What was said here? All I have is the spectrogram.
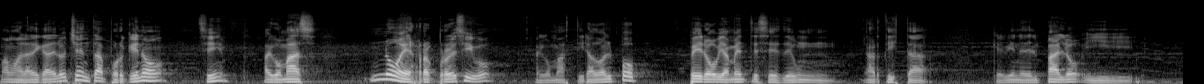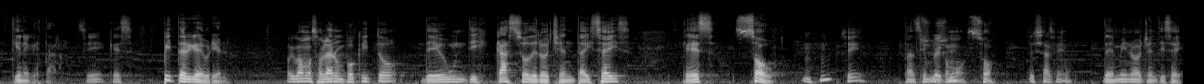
Vamos a la década del 80, ¿por qué no? ¿Sí? Algo más, no es rock progresivo, algo más tirado al pop, pero obviamente ese es de un artista que viene del palo y tiene que estar, ¿sí? Que es Peter Gabriel. Hoy vamos a hablar un poquito de un discazo del 86 que es So. Ujú. ¿sí? Tan simple Sí, sí. como So. Exacto. ¿sí? De 1986.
